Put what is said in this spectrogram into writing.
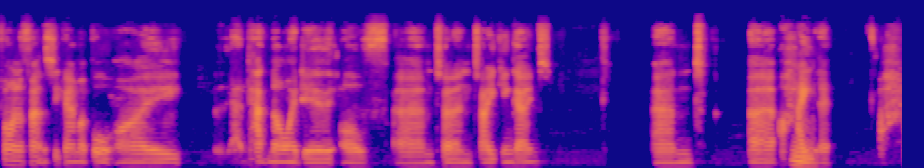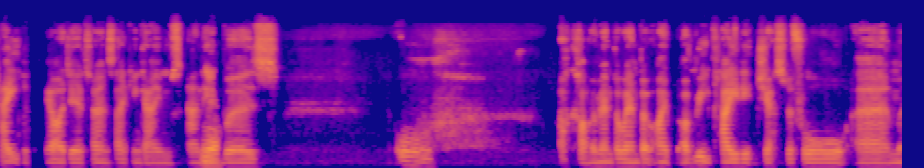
Final Fantasy game I bought, I had no idea of um, turn taking games, and uh, I Hmm. hated it. I hated the idea of turn taking games, and Yeah. it was oh, I can't remember when, but I, I replayed it just before um,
